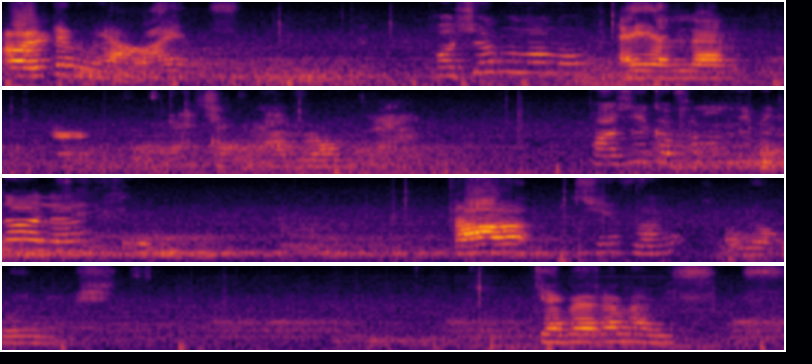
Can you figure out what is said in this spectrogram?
Öldüm ya aynısı. Paşa mı lan o? Eğerler gerçekten oldu. Paşa kapının dibinde hala. Daha iki var. Yok ölmemişiz. Geberememişsiniz.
